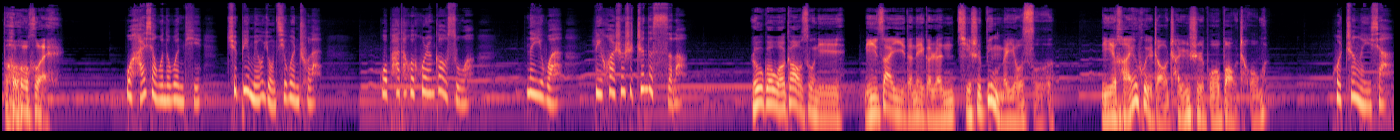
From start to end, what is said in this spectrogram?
不会。我还想问的问题，却并没有勇气问出来。我怕他会忽然告诉我，那一晚李化生是真的死了。如果我告诉你，你在意的那个人其实并没有死，你还会找陈世伯报仇吗？我怔了一下，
